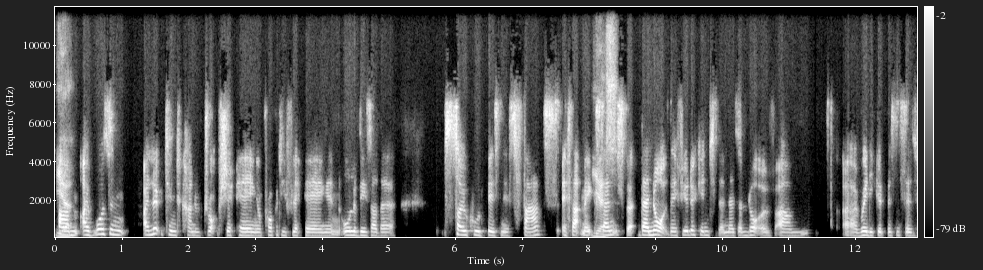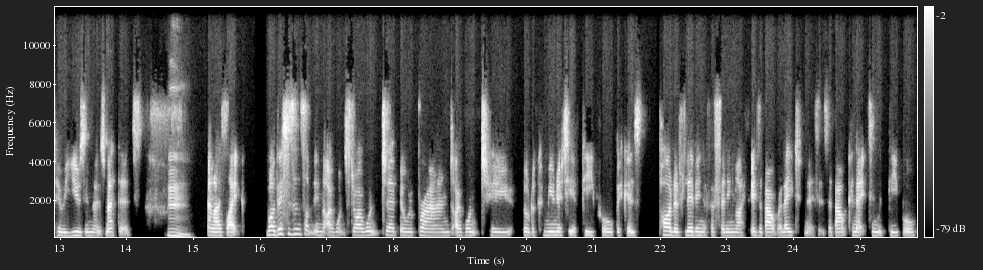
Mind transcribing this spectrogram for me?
Yeah. Um, I wasn't, I looked into kind of drop shipping and property flipping and all of these other so-called business fads, if that makes Yes. sense, but they're not. If you look into them, there's a lot of um, uh, really good businesses who are using those methods. Hmm. And I was like, well, this isn't something that I want to do. I want to build a brand. I want to build a community of people because part of living a fulfilling life is about relatedness. It's about connecting with people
